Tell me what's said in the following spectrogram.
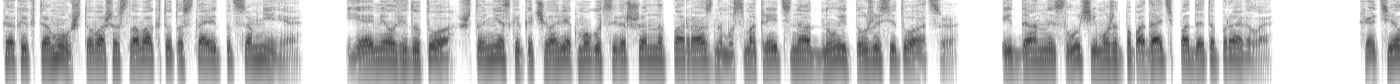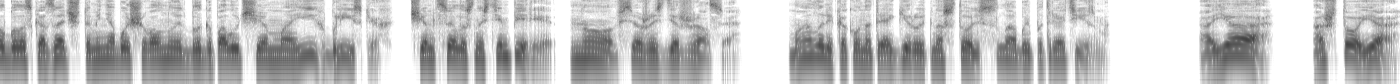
как и к тому, что ваши слова кто-то ставит под сомнение. Я имел в виду то, что несколько человек могут совершенно по-разному смотреть на одну и ту же ситуацию. И данный случай может попадать под это правило. Хотел было сказать, что меня больше волнует благополучие моих близких, чем целостность империи, но все же сдержался. Мало ли, как он отреагирует на столь слабый патриотизм. А я... А что я?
